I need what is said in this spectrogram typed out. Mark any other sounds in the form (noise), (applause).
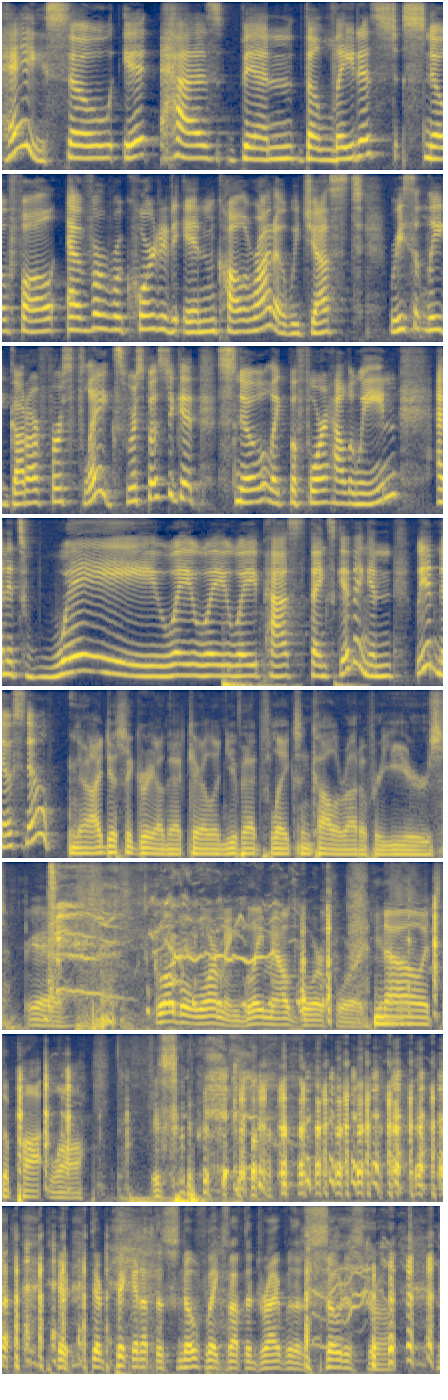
Hey, so it has been the latest snowfall ever recorded in Colorado. We just recently got our first flakes. We're supposed to get snow like before Halloween, and it's way, way, way, way past Thanksgiving, and we had no snow. No, I disagree on that, Carolyn. You've had flakes in Colorado for years. Yeah. it's global warming. Blame Al Gore for it. No, it's the pot law. (laughs) They're picking up the snowflakes off the drive with a soda straw.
